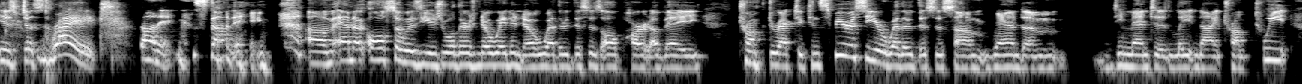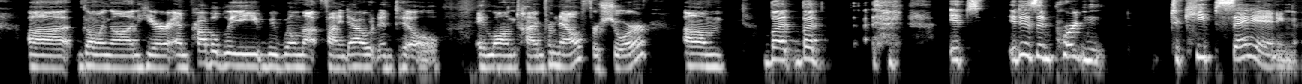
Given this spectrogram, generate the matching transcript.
Is just right, stunning, stunning. Um, and also, as usual, there's no way to know whether this is all part of a Trump directed conspiracy or whether this is some random, demented late night Trump tweet uh, going on here, and probably we will not find out until a long time from now, for sure. Um, but but it's it is important to keep saying,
